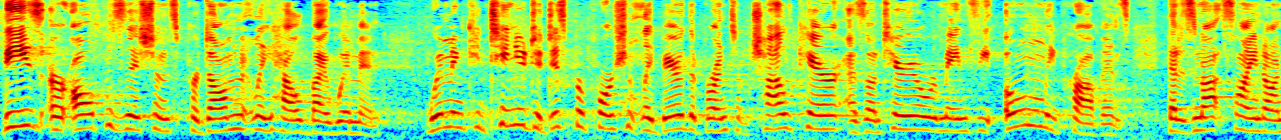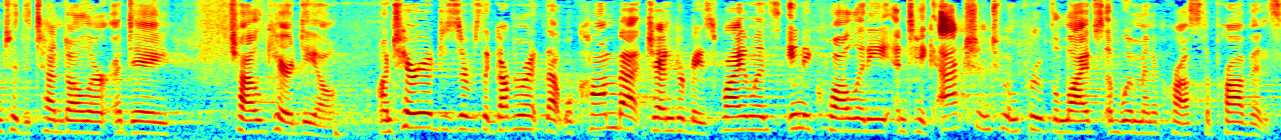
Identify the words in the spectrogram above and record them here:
These are all positions predominantly held by women. Women continue to disproportionately bear the brunt of childcare as Ontario remains the only province that has not signed on to the $10 a day childcare deal. Ontario deserves a government that will combat gender-based violence, inequality, and take action to improve the lives of women across the province.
